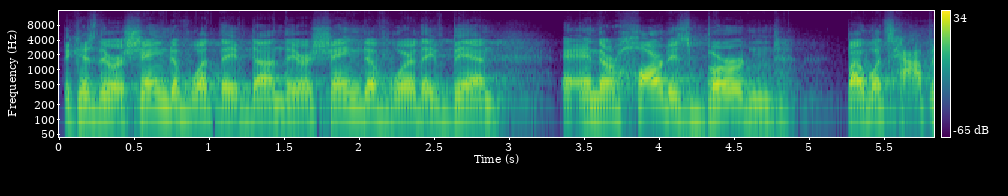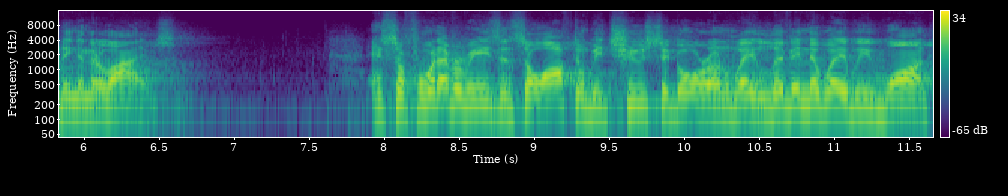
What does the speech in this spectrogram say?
because they're ashamed of what they've done, they're ashamed of where they've been, and their heart is burdened by what's happening in their lives. And so, for whatever reason, so often we choose to go our own way, living the way we want.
